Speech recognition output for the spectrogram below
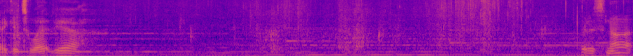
like it's wet, yeah. But it's not.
